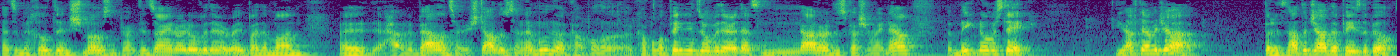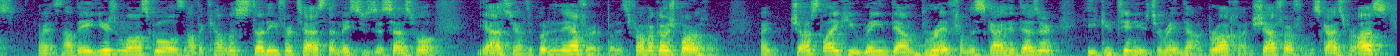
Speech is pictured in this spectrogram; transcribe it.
that's a mechilta in Shmos and Parak Zion right over there, right by the man uh, how to balance our ishtadlus and amuna, a couple of, a couple opinions over there. That's not our discussion right now. But make no mistake, you have to have a job, but it's not the job that pays the bills. Right? It's not the eight years in law school. It's not the countless studying for tests that makes you successful. Yes, you have to put in the effort, but it's from Akash Baruch Hu. Right? Just like he rained down bread from the sky in the desert, he continues to rain down bracha and shefa from the skies for us.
